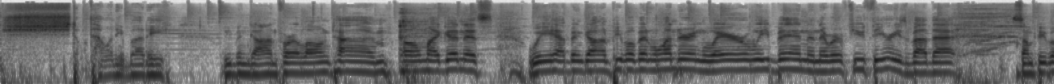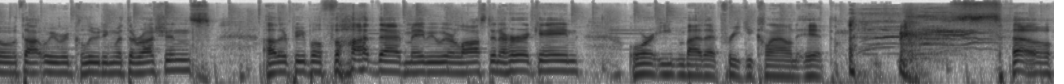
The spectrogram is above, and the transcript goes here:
Shh, don't tell anybody. We've been gone for a long time. Oh my goodness. We have been gone. People have been wondering where we've been, and there were a few theories about that. Some people thought we were colluding with the Russians. Other people thought that maybe we were lost in a hurricane or eaten by that freaky clown, it. so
